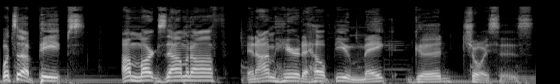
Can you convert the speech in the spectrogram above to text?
What's up, peeps? I'm Mark Zalmanoff, and I'm here to help you make good choices.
